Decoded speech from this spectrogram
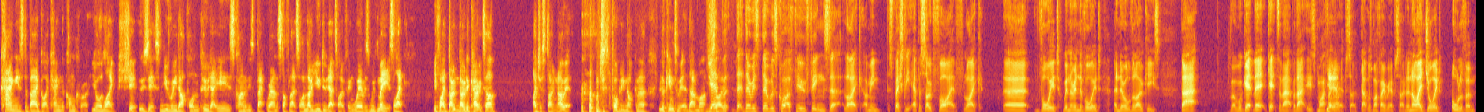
Kang is the bad guy, Kang the Conqueror, you're like, shit, who's this? And you read up on who that is, kind of his background and stuff like that. So I know you do that type of thing. Whereas with me, it's like, if I don't know the character, I just don't know it. I'm just probably not gonna look into it that much. Yeah, so, but th- there is there was quite a few things that like I mean especially episode five like uh Void when they're in the Void and they're all the Lokis that. But we'll get there, get to that. But that is my favorite Yeah. episode. That was my favorite episode, and I enjoyed all of them.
